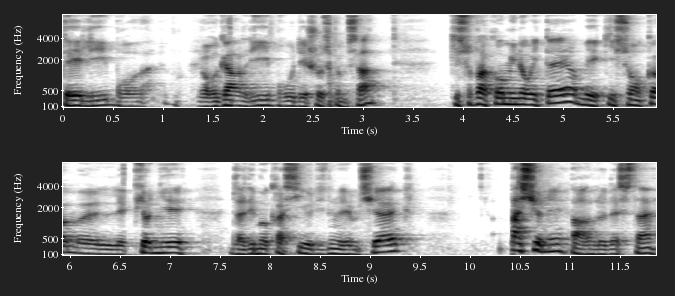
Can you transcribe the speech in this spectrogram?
T libre, le regard libre ou des choses comme ça, qui sont encore minoritaires, mais qui sont comme euh, les pionniers de la démocratie au XIXe siècle, passionnés par le destin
